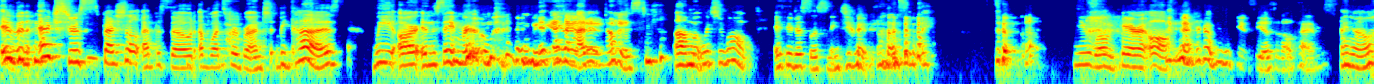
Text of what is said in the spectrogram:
is an extra special episode of What's for Brunch because we are in the same room. if you hadn't noticed, um, which you won't if you're just listening to it. you won't care at all. I forgot people can't see us at all times. I know.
